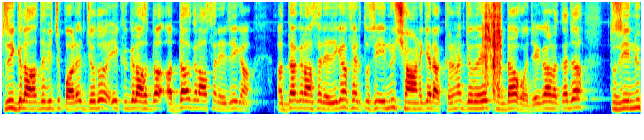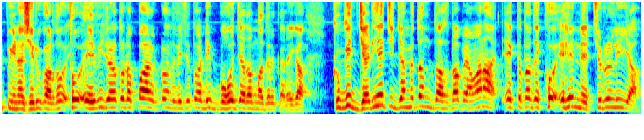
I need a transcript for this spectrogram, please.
ਤੁਸੀਂ ਗਲਾਸ ਦੇ ਵਿੱਚ ਪਾ ਲਿਓ, ਜਦੋਂ ਇੱਕ ਗਲਾਸ ਦਾ ਅੱਧਾ ਗਲਾਸ ਰਹਿ ਜਾਏਗਾ, ਅੱਧਾ ਗਲਾਸ ਰਹਿ ਜਾਏਗਾ, ਫਿਰ ਤੁਸੀਂ ਇਹਨੂੰ ਛਾਣ ਕੇ ਰੱਖ ਲੈਣਾ, ਜਦੋਂ ਇਹ ਠੰਡਾ ਹੋ ਜਾਏਗਾ ਹਲਕਾ ਜਿਹਾ, ਤੁਸੀਂ ਇਹਨੂੰ ਪੀਣਾ ਸ਼ੁਰੂ ਕਰ ਦਿਓ। ਸੋ ਇਹ ਵੀ ਜਿਹੜਾ ਤੁਹਾਡਾ ਭਾਰ ਘਟਾਉਣ ਦੇ ਵਿੱਚ ਤੁਹਾਡੀ ਬਹੁਤ ਜ਼ਿਆਦਾ ਮਦਦ ਕਰੇਗਾ। ਕਿਉਂਕਿ ਜਿਹੜੀਆਂ ਚੀਜ਼ਾਂ ਮੈਂ ਤੁਹਾਨੂੰ ਦੱਸਦਾ ਪਿਆ ਵਾਂ ਨਾ, ਇੱਕ ਤਾਂ ਦੇਖੋ, ਇਹ ਨੇਚਰਲੀ ਆ।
